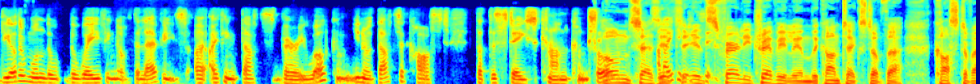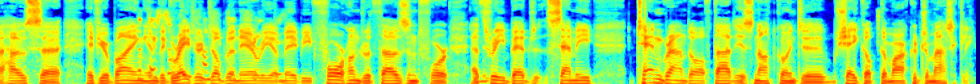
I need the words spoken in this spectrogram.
The other one, the, the waiving of the levies, I, I think that's very welcome. You know, that's a cost that the state can control. Eoin says it's, it's, it's, fairly trivial in the context of the cost of a house. Uh, if you're buying in the greater Dublin area, maybe 400,000 for a mm-hmm. three bed semi, 10 grand off that is not going to shake up the market dramatically.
